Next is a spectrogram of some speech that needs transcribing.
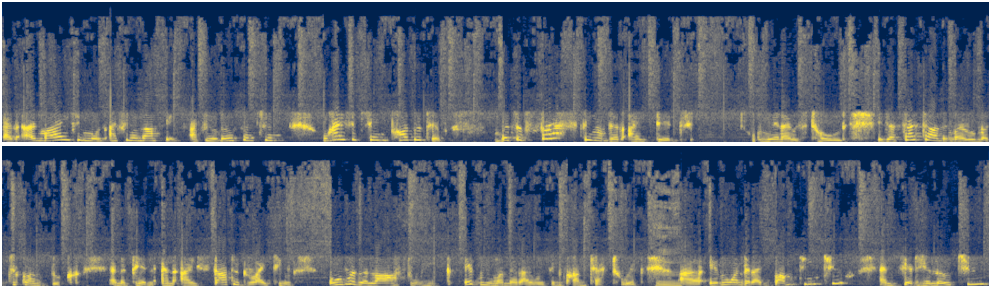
And, and my thing was, I feel nothing. I feel no symptoms. Why is it saying positive? But the first thing that I did when I was told is I sat down in my room, I took out a book and a pen, and I started writing over the last week everyone that I was in contact with, mm. uh, everyone that I bumped into and said hello to,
